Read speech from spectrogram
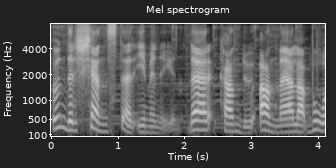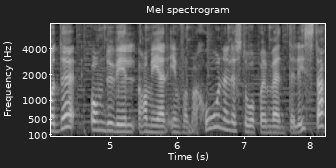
under tjänster i menyn, där kan du anmäla både om du vill ha mer information eller stå på en väntelista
